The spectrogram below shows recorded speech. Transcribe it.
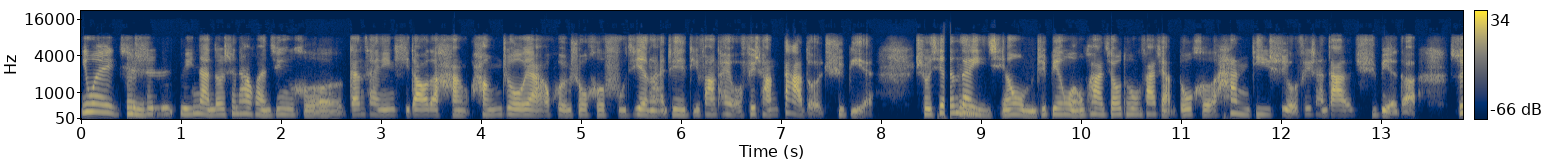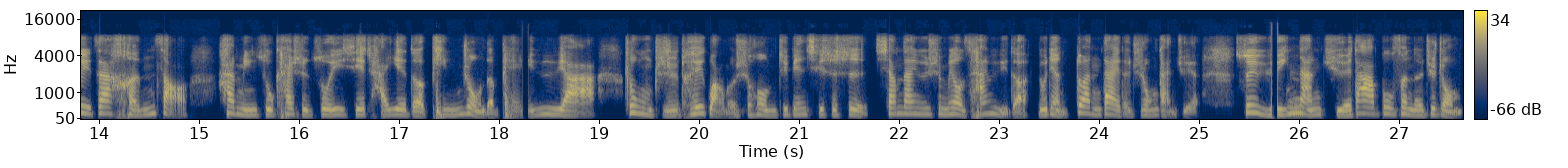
因为其实云南的生态环境和刚才您提到的杭杭州呀，或者说和福建啊这些地方，它有非常大的区别。首先，在以前我们这边文化交通发展都和汉地是有非常大的区别的，所以在很早汉民族开始做一些茶叶的品种的培育呀、种植推广的时候，我们这边其实是相当于是。没有参与的，有点断代的这种感觉，所以云南绝大部分的这种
